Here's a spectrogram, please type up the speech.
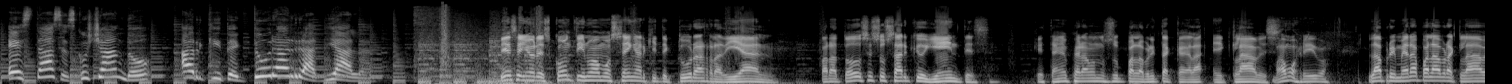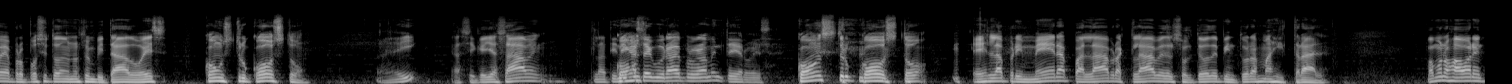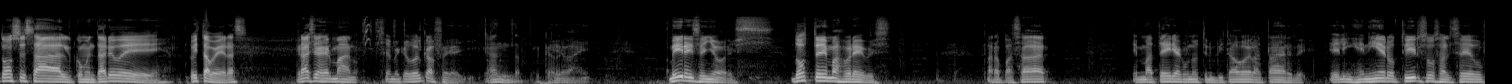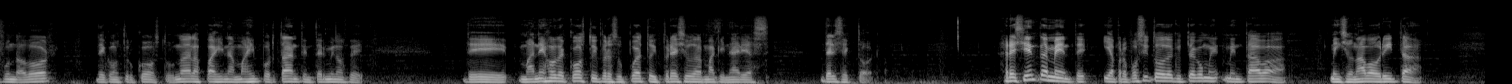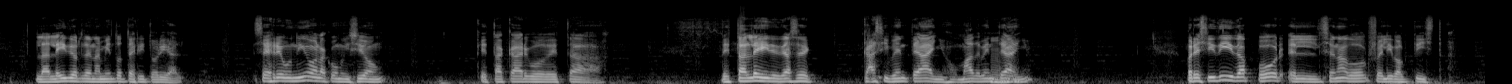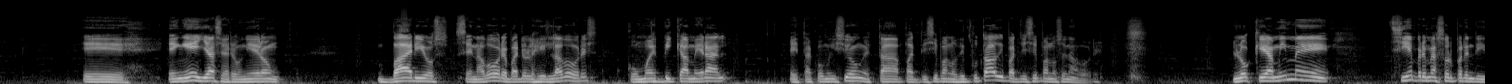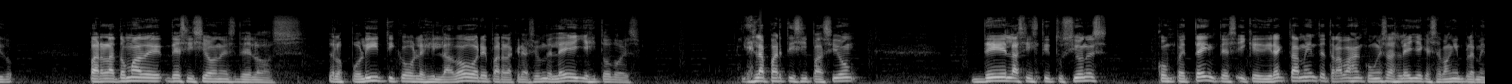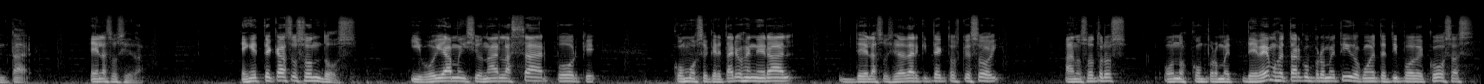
Estás escuchando Arquitectura Radial. Bien, señores, continuamos en Arquitectura Radial. Para todos esos arqueoyentes que están esperando sus palabritas eh, claves. Vamos arriba. La primera palabra clave a propósito de nuestro invitado es construcosto. Ahí. Así que ya saben. La tienen que asegurar el programa entero ese. Construcosto es la primera palabra clave del sorteo de pinturas magistral. Vámonos ahora entonces al comentario de Luis Taveras. Gracias, hermano. Se me quedó el café allí. Anda, Miren, señores, dos temas breves para pasar en materia con nuestro invitado de la tarde, el ingeniero Tirso Salcedo, fundador de Construcosto, una de las páginas más importantes en términos de, de manejo de costo y presupuesto y precio de las maquinarias del sector. Recientemente, y a propósito de que usted comentaba, mencionaba ahorita la ley de ordenamiento territorial, se reunió la comisión que está a cargo de esta, de esta ley desde hace casi 20 años o más de 20 años, presidida por el senador Félix Bautista. Eh, en ella se reunieron varios senadores, varios legisladores, como es bicameral, esta comisión está, participan los diputados y participan los senadores. Lo que a mí me siempre me ha sorprendido para la toma de decisiones de los, de los políticos, legisladores, para la creación de leyes y todo eso, es la participación de las instituciones competentes y que directamente trabajan con esas leyes que se van a implementar en la sociedad. En este caso son dos, y voy a mencionar la SAR porque como secretario general de la Sociedad de Arquitectos que soy, a nosotros o nos debemos estar comprometidos con este tipo de cosas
